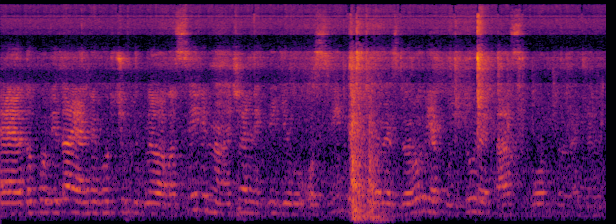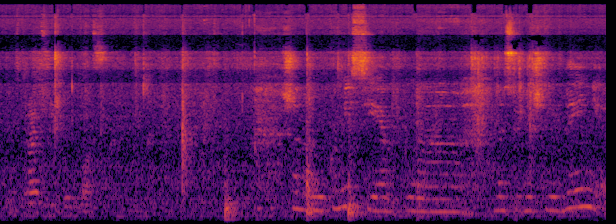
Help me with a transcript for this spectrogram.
Е, Доповідає Григорчук Людмила Васильівна, начальник відділу освіти, охорони здоров'я, культури та спорту адміністрації. Ласка. Шановні комісії, е, на сьогоднішній день е,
